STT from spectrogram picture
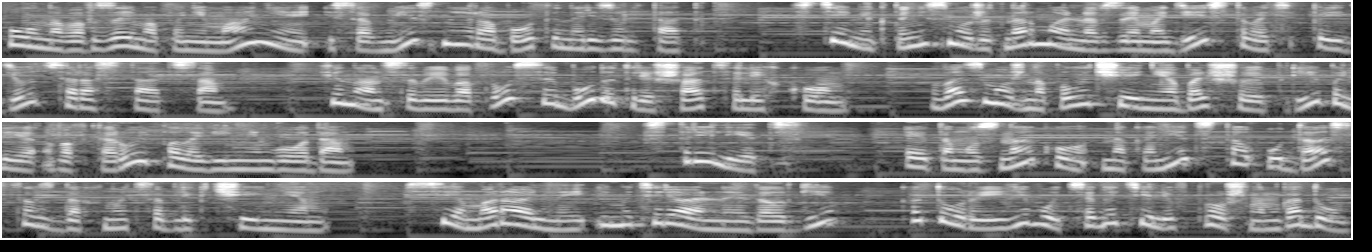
полного взаимопонимания и совместной работы на результат. С теми, кто не сможет нормально взаимодействовать, придется расстаться. Финансовые вопросы будут решаться легко. Возможно получение большой прибыли во второй половине года. Стрелец. Этому знаку наконец-то удастся вздохнуть с облегчением. Все моральные и материальные долги, которые его тяготели в прошлом году,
